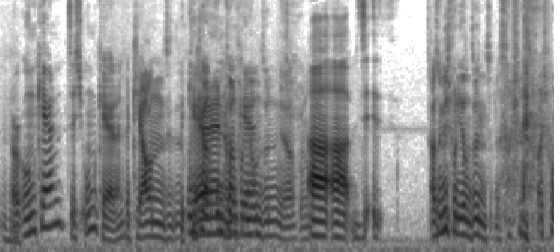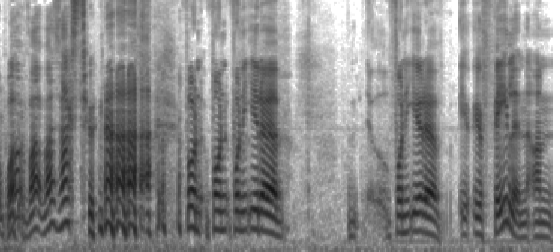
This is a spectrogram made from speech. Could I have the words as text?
Mhm. oder umkehren, sich umkehren. Bekehren, Bekehren, umkehren, umkehren von umkehren. ihren Sünden, ja, genau. Äh, sie- Also nicht von ihren Sünden, das habe ich jetzt falsch Wa- formuliert. wa- was sagst du? von, von, von ihrer, von ihrer, ihr, ihr Fehlen an,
